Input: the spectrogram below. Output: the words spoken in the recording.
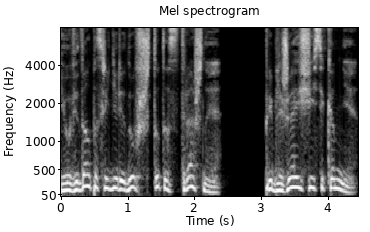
и увидал посреди рядов что-то страшное, приближающееся ко мне.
